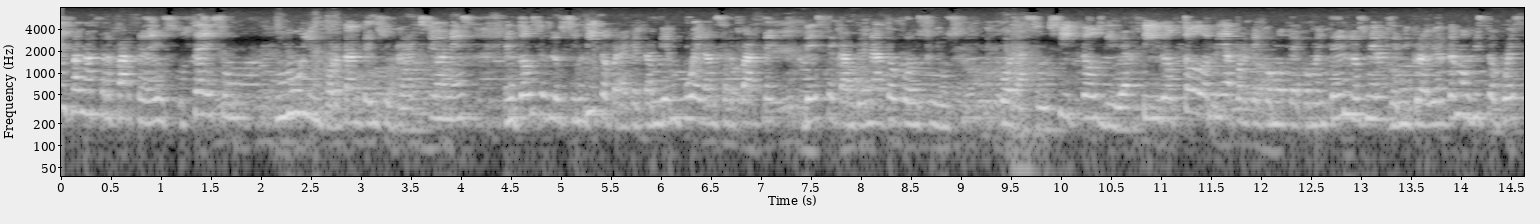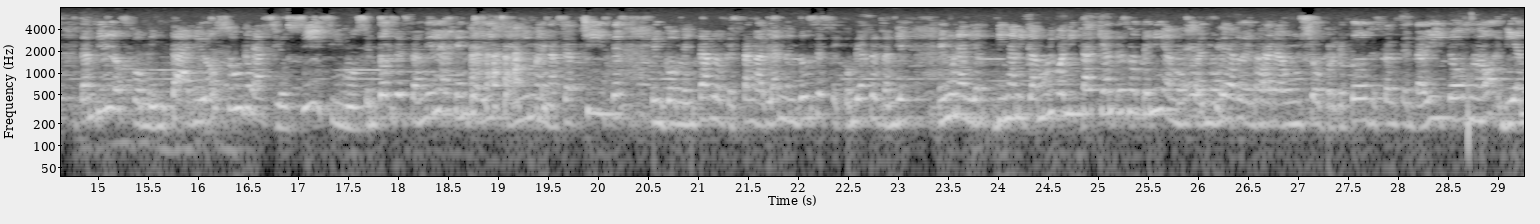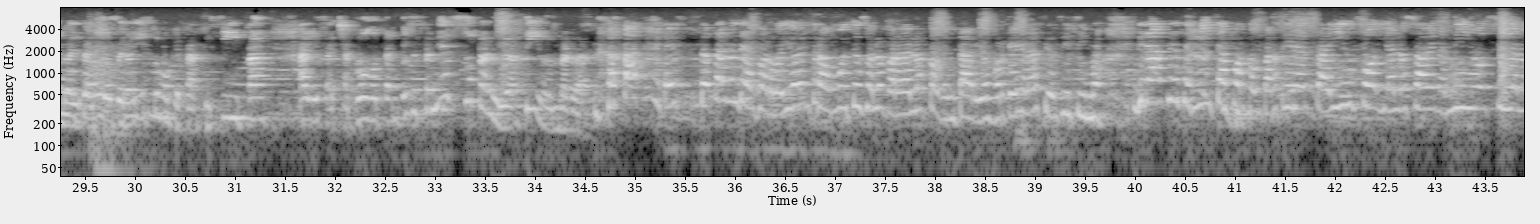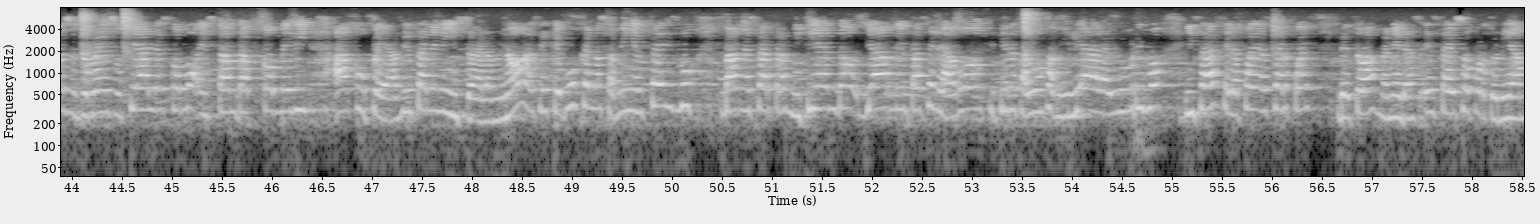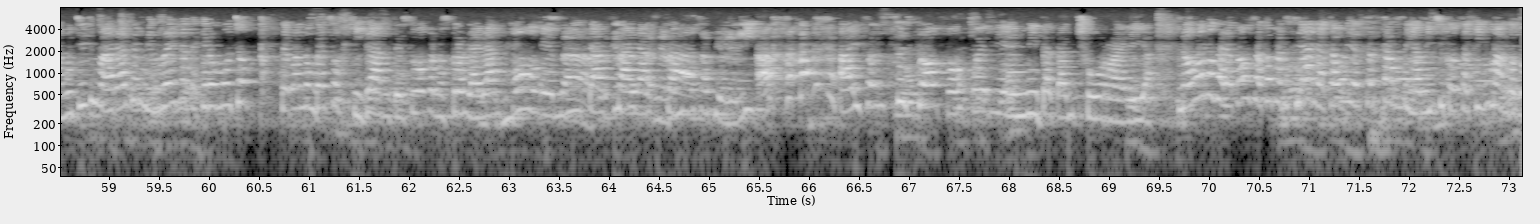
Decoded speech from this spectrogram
Ustedes van a ser parte de eso. Ustedes son muy importantes en sus reacciones. Entonces los invito para que también puedan ser parte de este campeonato con sus corazoncitos, divertido, todo, mira, porque como te comenté en los miércoles de microabierto hemos visto pues también los comentarios son graciosísimos. Entonces también la gente ahí se anima en hacer chistes, en comentar lo que están hablando. Entonces se convierte también en una di- dinámica muy bonita que antes no teníamos Es al momento de entrar a un show, porque todos están sentaditos, ¿no? Viendo el Ujú. show, pero ahí como que participan, hay esa chacota. Entonces también es súper divertido, en verdad. Es totalmente de acuerdo. Yo entro mucho solo para ver los comentarios porque es graciosísimo. Gracias, Emita, por compartir esta info. Ya lo saben, amigos, síganos en sus redes sociales como Stand Up Comedy AQP. Así están en Instagram, ¿no? Así que búsquenos también en Facebook. Van a estar transmitiendo. Llamen, pasen la voz si tienes algún familiar, algún primo y sabes que lo puede hacer, pues de todas maneras. Esta es su oportunidad. Muchísimas gracias, mi reina. Te quiero mucho. Te mando un beso gigante. Estuvo con nosotros la gran Hermosa, Emita ¿por qué eres tan Salazar. hermosa, Fiorelita? Ay, son sus ojos, fue mi Emita tan churra ella. Nos vamos a la pausa comercial, acabo de hacer casting a mis chicos aquí en Mando.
